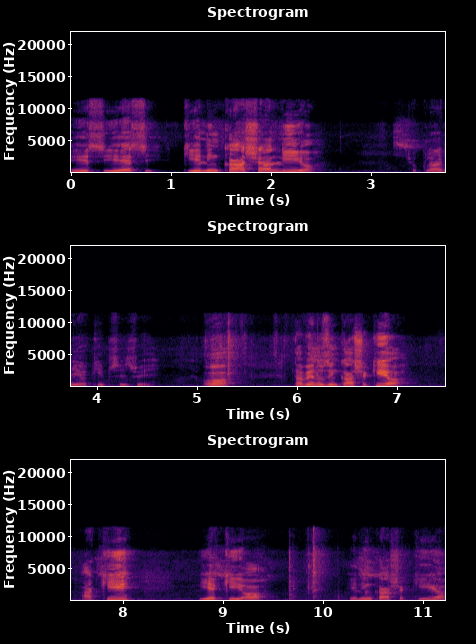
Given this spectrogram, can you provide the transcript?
Esse e esse, que ele encaixa ali, ó. Deixa eu clarear aqui pra vocês verem. Ó, tá vendo os encaixes aqui, ó? Aqui e aqui, ó. Ele encaixa aqui, ó.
